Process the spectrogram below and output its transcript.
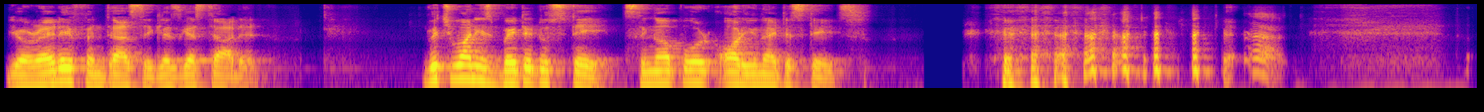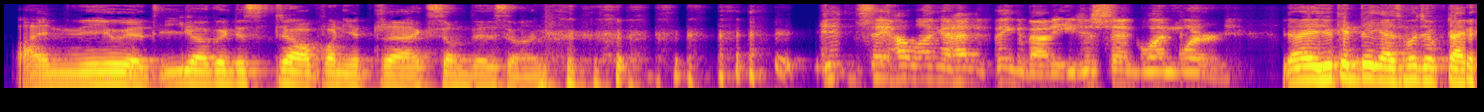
You're ready? Fantastic. Let's get started. Which one is better to stay, Singapore or United States? I knew it. You are going to stop on your tracks on this one. You didn't say how long I had to think about it. You just said one word. yeah, you can take as much of time.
